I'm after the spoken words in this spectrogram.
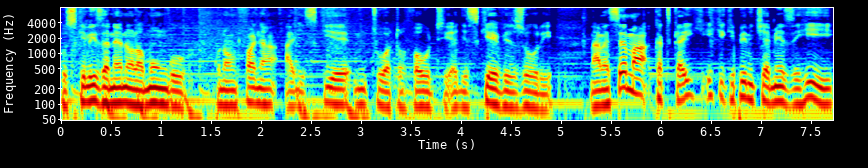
kusikiliza neno la Mungu kunamfanya ajisikie mtu wa tofauti, ajisikie vizuri. Na amesema katika hiki kipindi cha miezi hii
